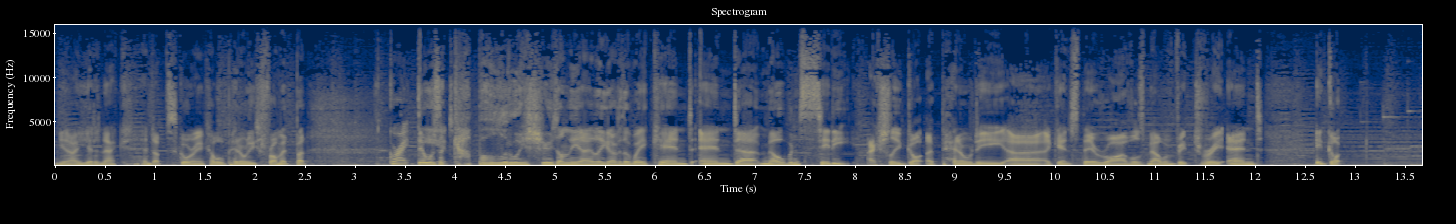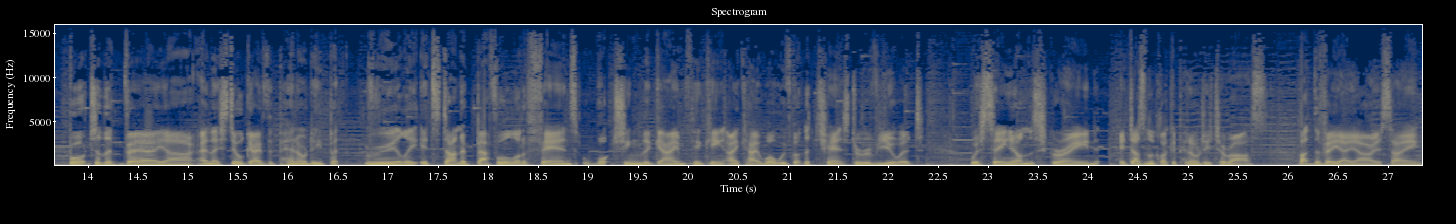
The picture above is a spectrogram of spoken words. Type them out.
you know, Jedinak end up scoring a couple of penalties from it, but. Great. There was a couple little issues on the A League over the weekend, and uh, Melbourne City actually got a penalty uh, against their rivals, Melbourne Victory, and it got brought to the VAR, and they still gave the penalty. But really, it's starting to baffle a lot of fans watching the game, thinking, okay, well, we've got the chance to review it. We're seeing it on the screen. It doesn't look like a penalty to us, but the VAR is saying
